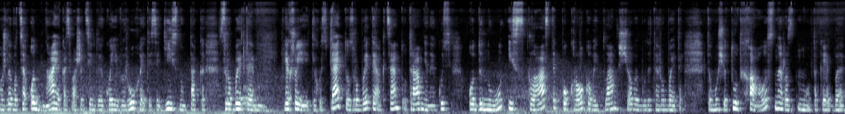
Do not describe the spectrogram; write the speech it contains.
можливо, це одна якась ваша ціль, до якої ви рухаєтеся, дійсно так зробити. Якщо є якихось 5, то зробити акцент у травні на якусь одну і скласти покроковий план, що ви будете робити. Тому що тут хаос, не роз, ну, таке якби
